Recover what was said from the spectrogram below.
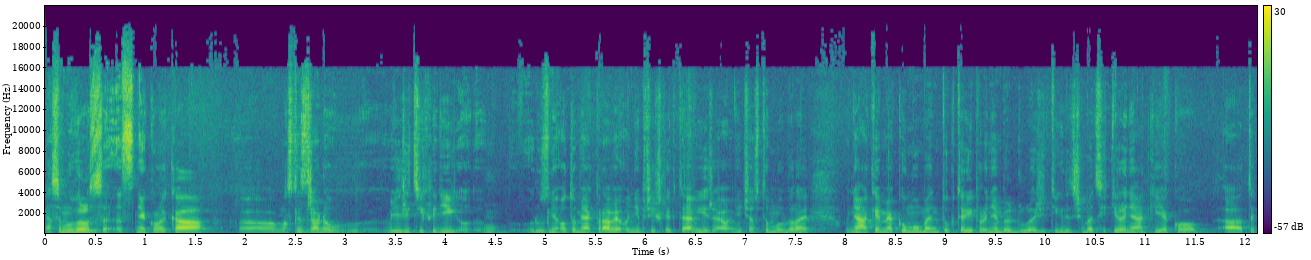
Já jsem mluvil s, s několika, eh, vlastně s řadou věřících lidí hmm. různě o tom, jak právě oni přišli k té víře. Oni často mluvili o nějakém jako momentu, který pro ně byl důležitý, kdy třeba cítili nějaký jako, a teď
